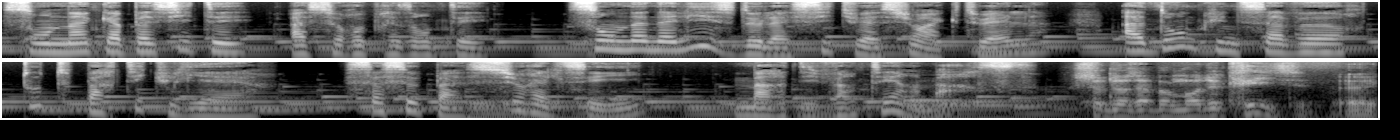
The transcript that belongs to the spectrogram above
son incapacité à se représenter. Son analyse de la situation actuelle a donc une saveur toute particulière. Ça se passe sur LCI, mardi 21 mars. Ce dans un moment de crise euh,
